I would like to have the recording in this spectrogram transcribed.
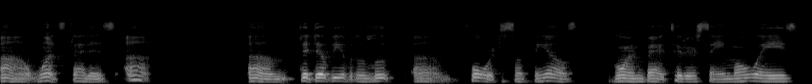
Uh, once that is up, um, that they'll be able to look um, forward to something else, going back to their same old ways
